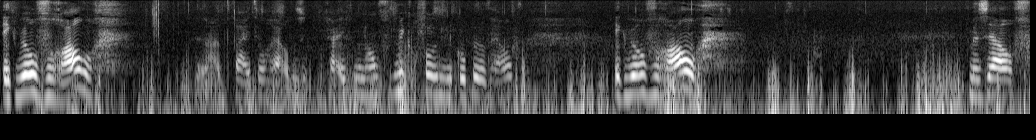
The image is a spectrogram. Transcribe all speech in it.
Ik wil vooral nou, het waait heel helder, dus ik ga even mijn hand voor de microfoon en ik hoop dat helpt. Ik wil vooral mezelf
